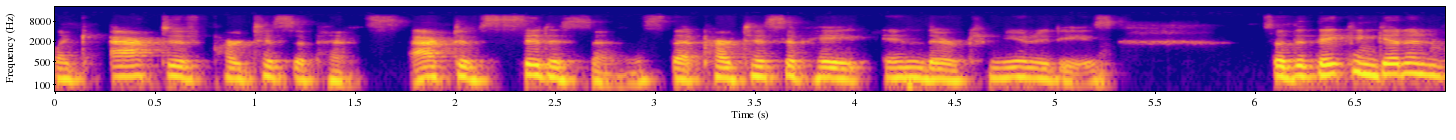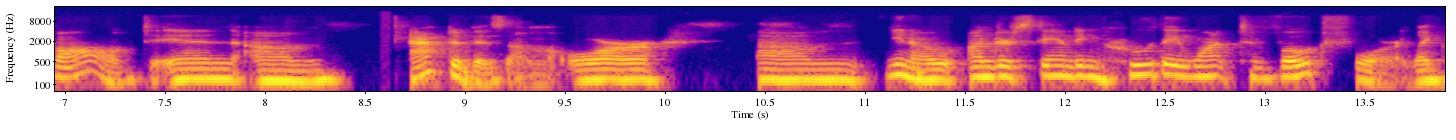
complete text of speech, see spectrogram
like active participants active citizens that participate in their communities so that they can get involved in um, activism or um, you know understanding who they want to vote for like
